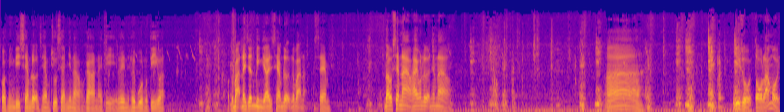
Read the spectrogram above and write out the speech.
Thôi, mình đi xem lợn xem chút xem như nào. Gà này thì lên hơi buồn một tí các bạn. Các bạn hãy dẫn mình ra xem lợn các bạn ạ. Xem. Đâu, xem nào, hai con lợn xem nào. À. Ui rồi to lắm rồi.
